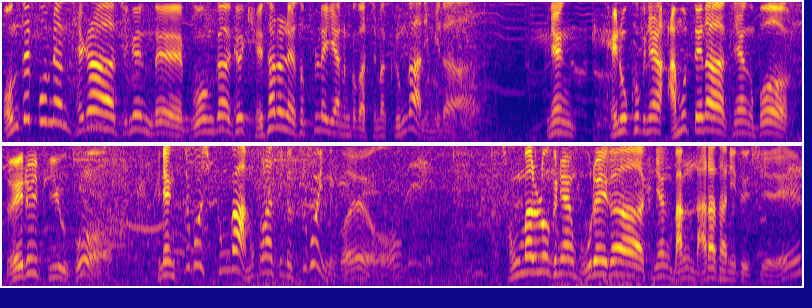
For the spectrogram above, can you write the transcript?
언뜻 보면 제가 지금 네 무언가 그 계산을 해서 플레이하는 것 같지만 그런 거 아닙니다. 그냥 대놓고 그냥 아무 때나 그냥 뭐 뇌를 비우고 그냥 쓰고 싶은 거 아무거나 지금 쓰고 있는 거예요. 정말로 그냥 모래가 그냥 막 날아다니듯이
